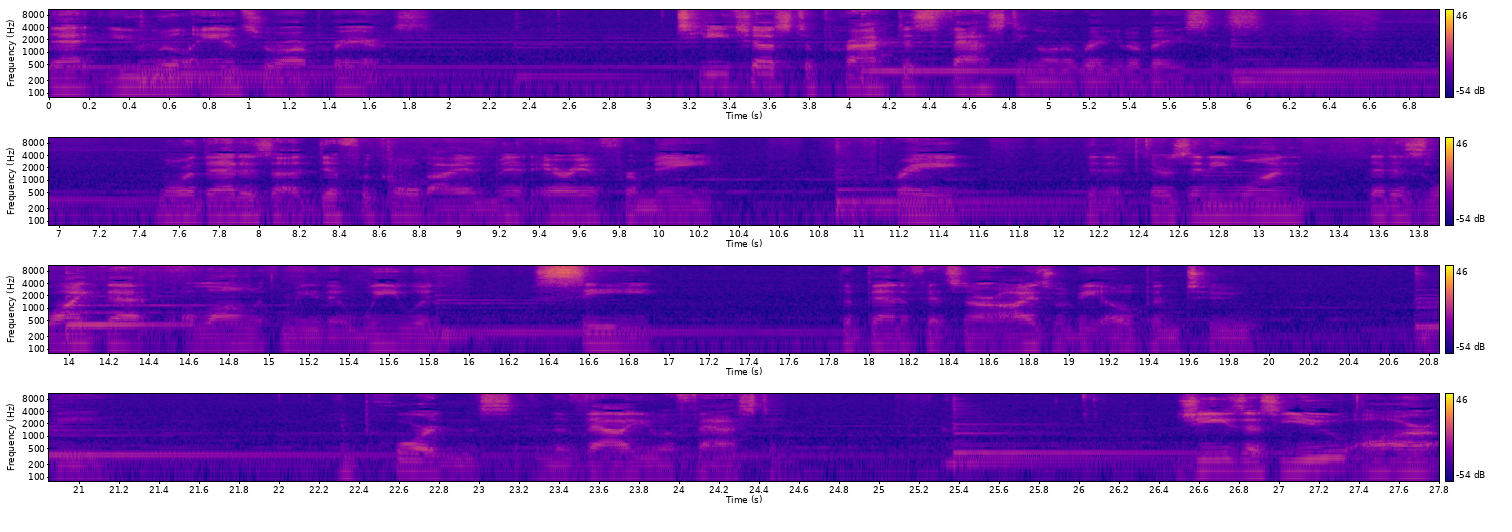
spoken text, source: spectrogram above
that you will answer our prayers. Teach us to practice fasting on a regular basis. Lord, that is a difficult, I admit, area for me. Pray that if there's anyone that is like that along with me, that we would see the benefits and our eyes would be open to the importance and the value of fasting. Jesus, you are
